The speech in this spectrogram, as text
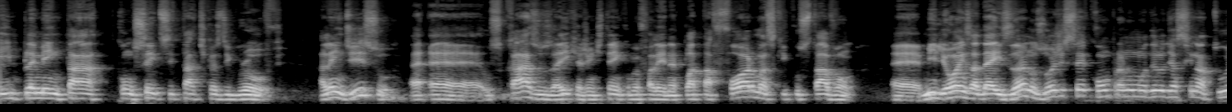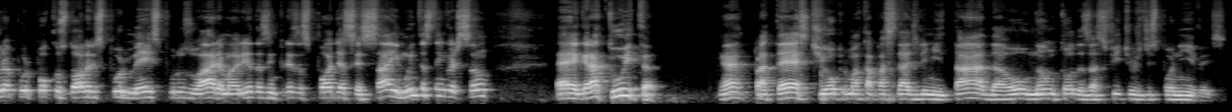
E implementar conceitos e táticas de growth. Além disso, é, é, os casos aí que a gente tem, como eu falei, né, plataformas que custavam é, milhões há 10 anos, hoje você compra num modelo de assinatura por poucos dólares por mês por usuário. A maioria das empresas pode acessar e muitas têm versão é, gratuita né, para teste ou para uma capacidade limitada ou não todas as features disponíveis.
